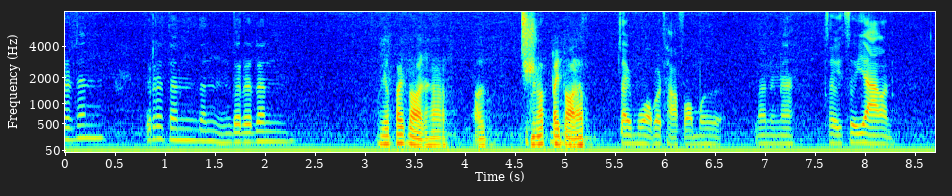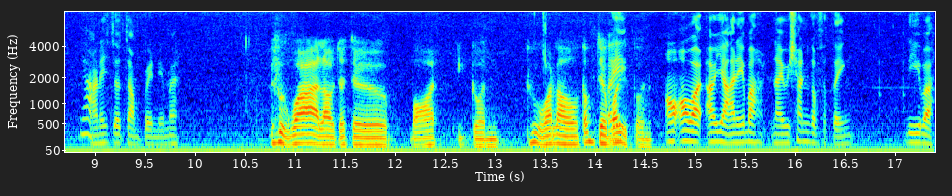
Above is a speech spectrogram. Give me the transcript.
ระดันตระดันตันตระดันโอเคไปต่อนะครับเอาครับไปต่อครับ ใส่หมวกไปถาฟอร์เมอร์นั่นนึงนะซื้อซื้อยาก่อน ยานี่จะจำเป็นดีไหมรู้สึกว่าเราจะเจอบอสอีกตัวหนึ่งรู้สึกว่าเราต้องเจอบอสอีกตัวหนึงเอาเอาเอายานี้ป่ะ night vision กับ strength ดีป่ะ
